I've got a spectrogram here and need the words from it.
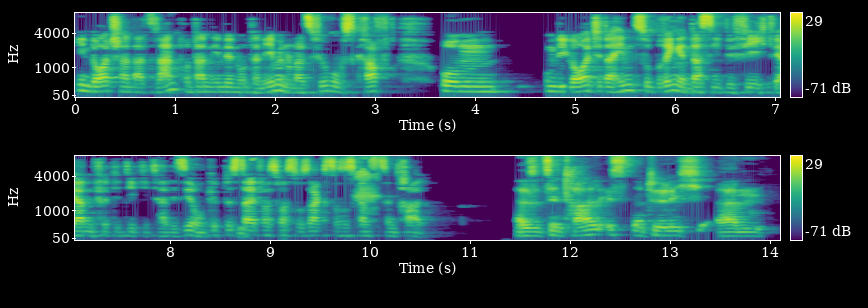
in Deutschland als Land und dann in den Unternehmen und als Führungskraft, um um die Leute dahin zu bringen, dass sie befähigt werden für die Digitalisierung? Gibt es da etwas, was du sagst, das ist ganz zentral? Also zentral ist natürlich, ähm,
